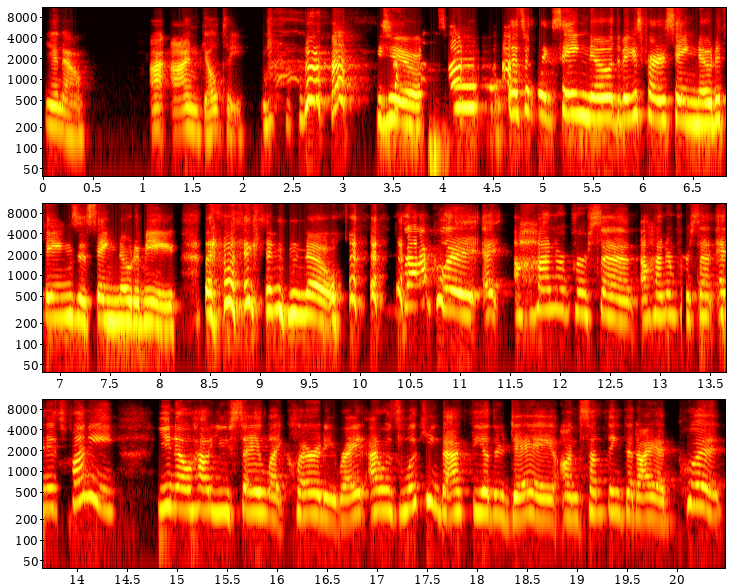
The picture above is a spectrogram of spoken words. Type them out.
you know I, i'm guilty. Me too that's what, like saying no the biggest part of saying no to things is saying no to me. Like no. Exactly. A hundred percent a hundred percent. And it's funny you know how you say like clarity right? I was looking back the other day on something that i had put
